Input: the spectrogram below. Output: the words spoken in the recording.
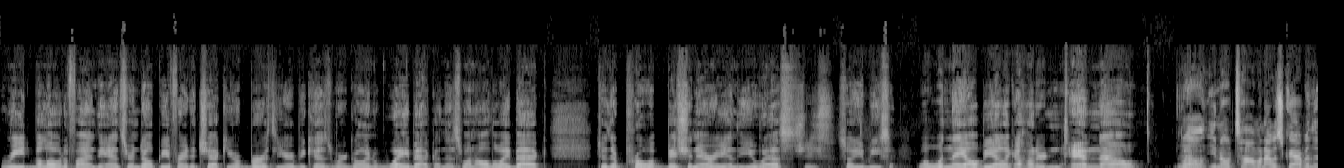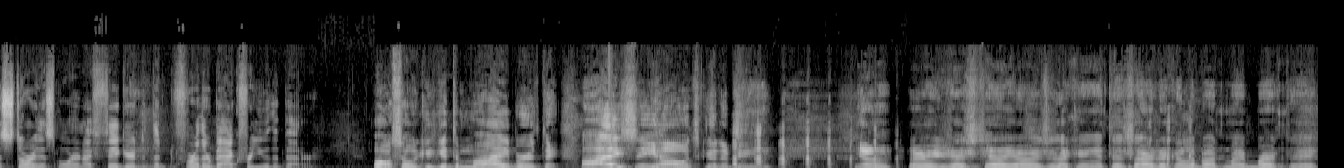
Read below to find the answer, and don't be afraid to check your birth year because we're going way back on this one, all the way back to the prohibitionary in the U.S. Jeez. So you'd be well, wouldn't they all be like 110 now? Well, you know, Tom, when I was grabbing this story this morning, I figured the further back for you, the better. Oh, so we could get to my birthday. I see how it's going to be. you know, let me just tell you, I was looking at this article about my birthday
